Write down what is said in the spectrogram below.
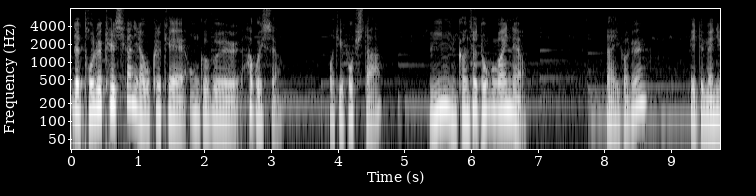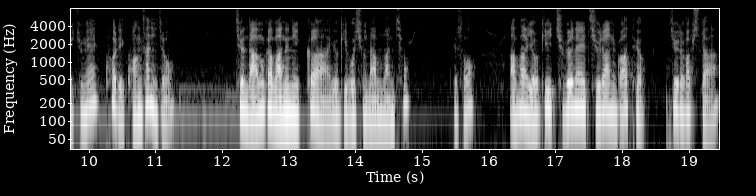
이제 돌을 캘 시간이라고 그렇게 언급을 하고 있어요. 어디 봅시다. 음 건설 도구가 있네요. 자 이거를 build 메뉴 중에 quarry 광산이죠. 지금 나무가 많으니까 여기 보시면 나무 많죠? 그래서 아마 여기 주변에 지으라는 것 같아요. 지으러 갑시다.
